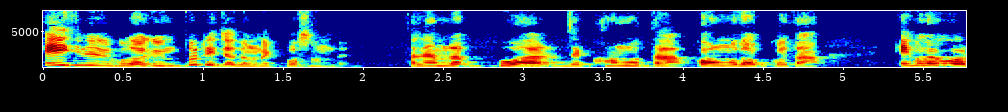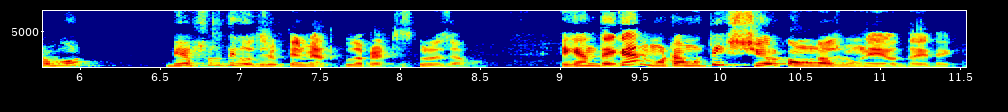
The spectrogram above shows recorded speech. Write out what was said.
এই জিনিসগুলো কিন্তু টিচারদের অনেক পছন্দের। তাহলে আমরা কুয়ার যে ক্ষমতা, কর্মদক্ষতা, এগুলো করব। বৃহস্পতি গতিশক্তির ম্যাথগুলো প্র্যাকটিস করে যাব। এখান থেকে মোটামুটি শিওর কমন আসবে মানে এই অধ্যায় থেকে।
